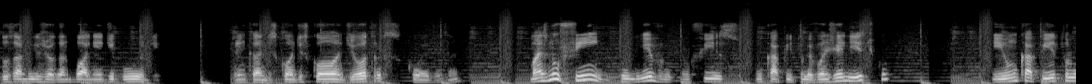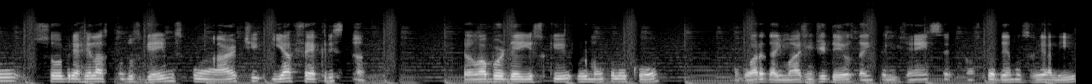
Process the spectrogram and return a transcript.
dos amigos jogando bolinha de gude, brincando de esconde-esconde, outras coisas, né? Mas no fim do livro, eu fiz um capítulo evangelístico e um capítulo sobre a relação dos games com a arte e a fé cristã. Então eu abordei isso que o irmão colocou, agora da imagem de Deus, da inteligência, nós podemos ver ali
